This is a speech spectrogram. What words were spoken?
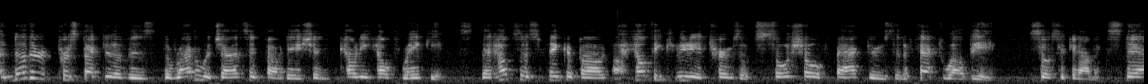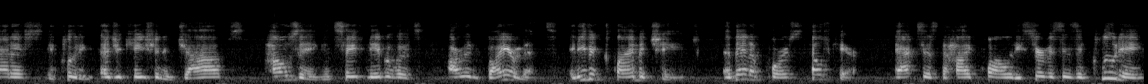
Another perspective is the Robert Wood Johnson Foundation County Health Rankings that helps us think about a healthy community in terms of social factors that affect well being, socioeconomic status, including education and jobs, housing and safe neighborhoods our environment, and even climate change. And then, of course, healthcare, access to high quality services, including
